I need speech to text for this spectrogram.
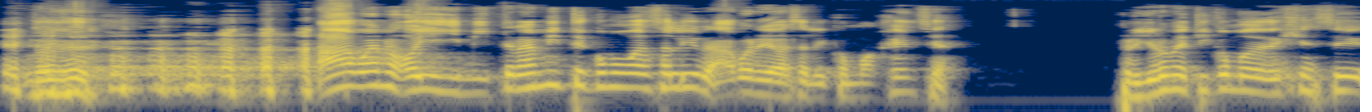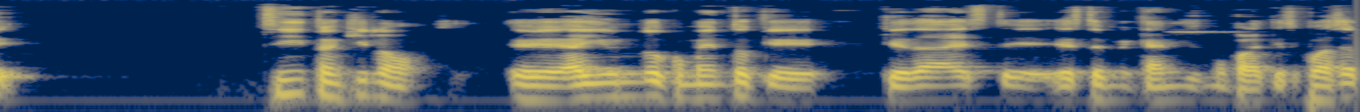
Entonces, ah, bueno, oye, ¿y mi trámite cómo va a salir? Ah, bueno, ya va a salir como agencia. Pero yo lo metí como de DGC. Sí, tranquilo. Eh, hay un documento que, que da este, este mecanismo para que se pueda hacer.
